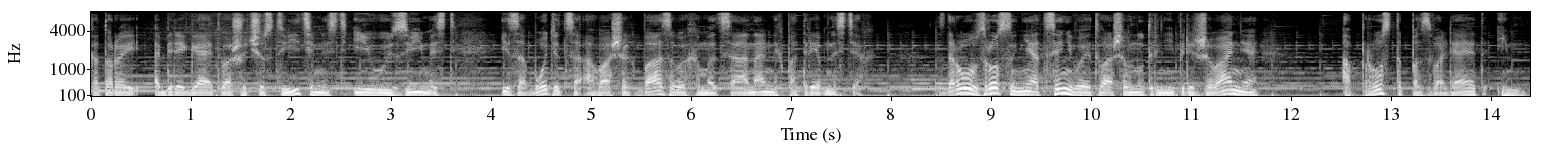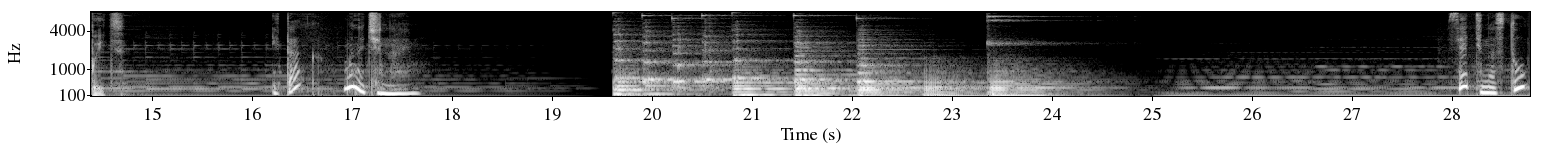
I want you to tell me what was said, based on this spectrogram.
который оберегает вашу чувствительность и уязвимость и заботится о ваших базовых эмоциональных потребностях – Здоровый взрослый не оценивает ваши внутренние переживания, а просто позволяет им быть. Итак, мы начинаем. Сядьте на стул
